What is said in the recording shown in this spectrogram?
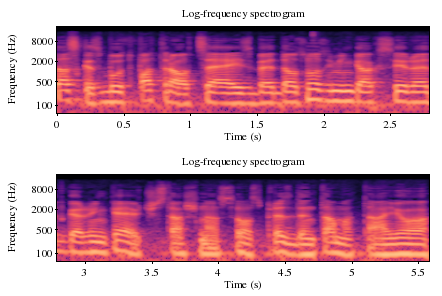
tas kas būtu patraucējis, bet daudz nozīmīgāks ir Edgars Rinkevičs stāšanās valsts prezidenta amatā. Jo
